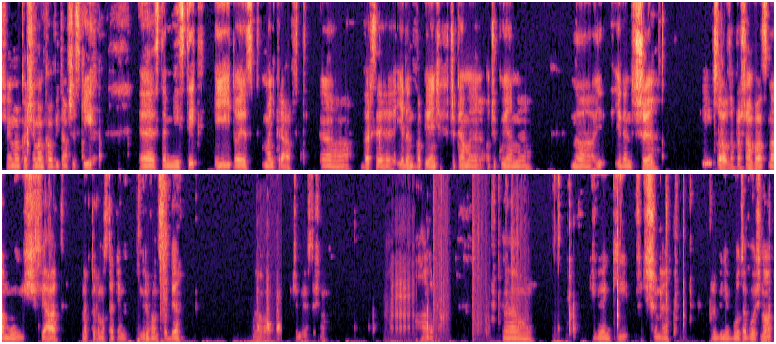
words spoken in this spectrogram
Siemanko, siemanko, witam wszystkich. E, Jestem Mystic i to jest Minecraft. E, Wersja 1.2.5. Czekamy, oczekujemy na 1.3. I co, zapraszam was na mój świat, na którym ostatnio grywam sobie. No, gdzie my jesteśmy? Aha, dobra. E, Dźwięki przyciszymy żeby nie było za głośno.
